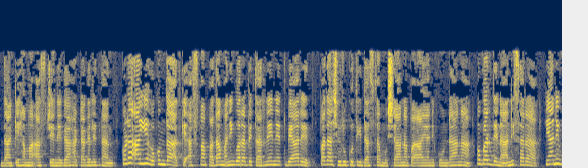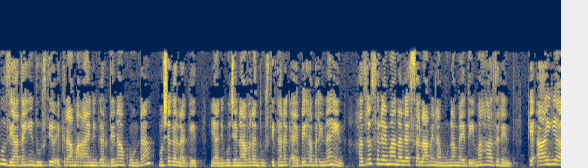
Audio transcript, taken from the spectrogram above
دانکہ ہما اسب نگاہ ٹگلے تند کڑا آئیے حکم داد کہ اسپا پدا منی گورا بے ترنے نیت بیارت پدا شروع کو تی دستا مشانا پا آیانی کونڈانا او گردنانی سرا یعنی گو زیادہ ہی دوستی و اکراما آیانی گردنا و کونڈا مشگا لگت یعنی گو جناوران دوستی کنک اے بے حبری نائند حضرت سلیمان علیہ السلام نمونہ میں دیما حاضرند کہ آئیا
